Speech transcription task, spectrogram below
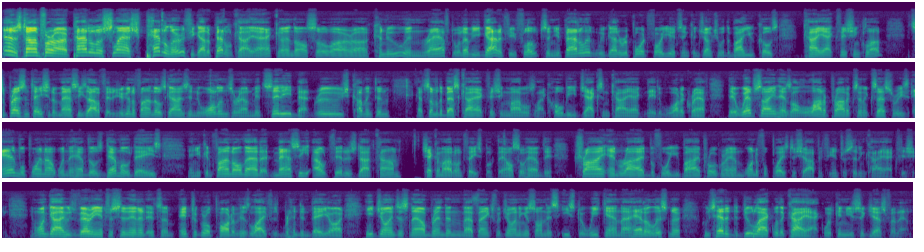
And it's time for our paddler slash peddler, if you got a pedal kayak, and also our uh, canoe and raft, whatever you got. If you floats and you paddle it, we've got a report for you. It's in conjunction with the Bayou Coast Kayak Fishing Club. It's a presentation of Massey's Outfitters. You're going to find those guys in New Orleans, around Mid City, Baton Rouge, Covington. Got some of the best kayak fishing models like Hobie, Jackson Kayak, Native Watercraft. Their website has a lot of products and accessories, and we'll point out when they have those demo days. And you can find all that at MasseyOutfitters.com. Check them out on Facebook. They also have the Try and Ride Before You Buy program. Wonderful place to shop if you're interested in kayak fishing. And one guy who's very interested in it, it's an integral part of his life, is Brendan Bayard. He joins us now. Brendan, uh, thanks for joining us on this Easter weekend. I had a listener who's headed to Dulac with a kayak. What can you suggest for them?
